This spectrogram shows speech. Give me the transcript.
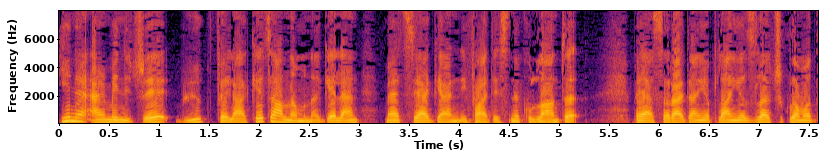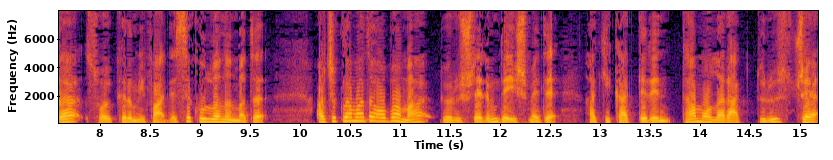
yine Ermenice büyük felaket anlamına gelen Metzelgern ifadesini kullandı. Beyaz Saray'dan yapılan yazılı açıklamada soykırım ifadesi kullanılmadı. Açıklamada Obama görüşlerim değişmedi. Hakikatlerin tam olarak dürüstçe,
